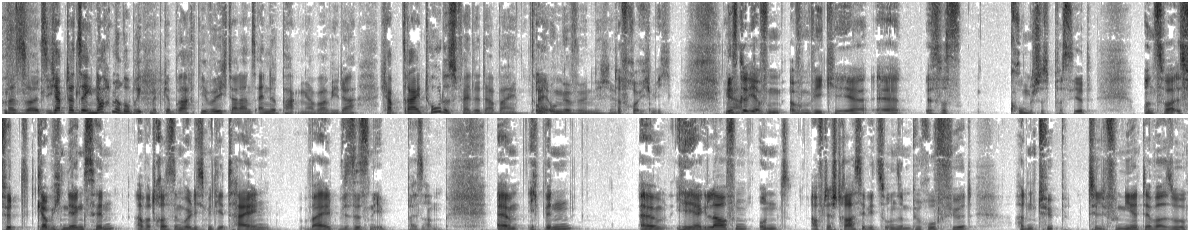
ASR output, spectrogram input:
Was soll's. Ich habe tatsächlich noch eine Rubrik mitgebracht, die würde ich dann ans Ende packen, aber wieder. Ich habe drei Todesfälle dabei. Drei Oh. ungewöhnliche. Da freue ich mich. Mir Ja. ist gerade auf dem, auf dem Weg hierher äh, ist was Komisches passiert. Und zwar, es führt, glaube ich, nirgends hin, aber trotzdem wollte ich es mit dir teilen, weil wir sitzen eben beisammen. Ähm, ich bin ähm, hierher gelaufen und auf der Straße, die zu unserem Büro führt, hat ein Typ telefoniert, der war so,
